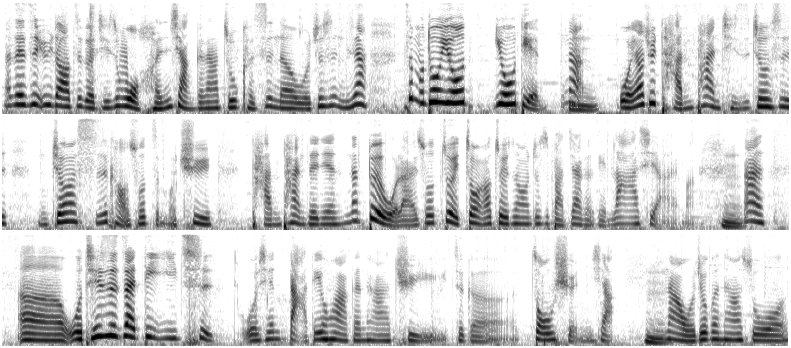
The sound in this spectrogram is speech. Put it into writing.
那这次遇到这个，其实我很想跟他租，可是呢，我就是你这样这么多优优点，那嗯我要去谈判，其实就是你就要思考说怎么去谈判这件事。那对我来说，最重要最重要就是把价格给拉下来嘛。嗯那呃，我其实，在第一次，我先打电话跟他去这个周旋一下。嗯，那我就跟他说，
